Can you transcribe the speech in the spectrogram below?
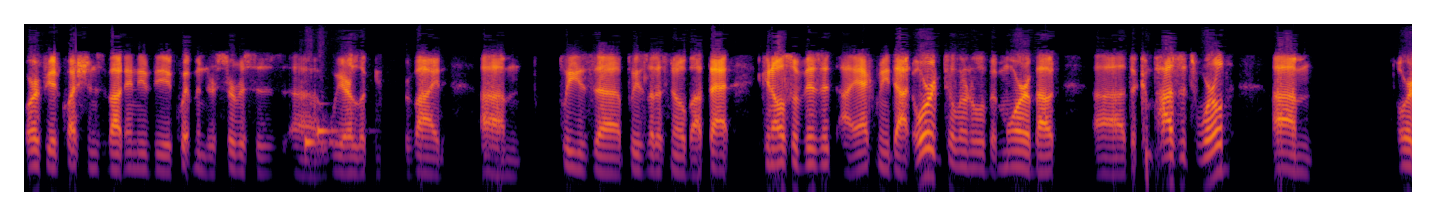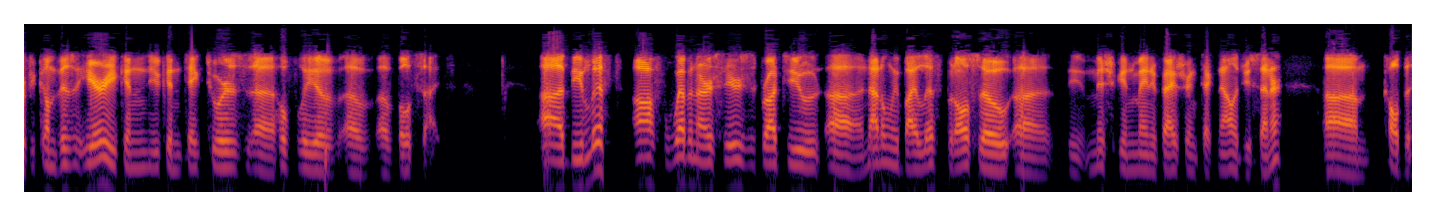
Or if you had questions about any of the equipment or services uh, we are looking to provide, um, please, uh, please let us know about that. You can also visit iacmi.org to learn a little bit more about uh, the composites world. Um, or if you come visit here, you can you can take tours, uh, hopefully, of, of, of both sides. Uh, the Lift Off webinar series is brought to you uh, not only by LIFT, but also uh, the Michigan Manufacturing Technology Center, um, called the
